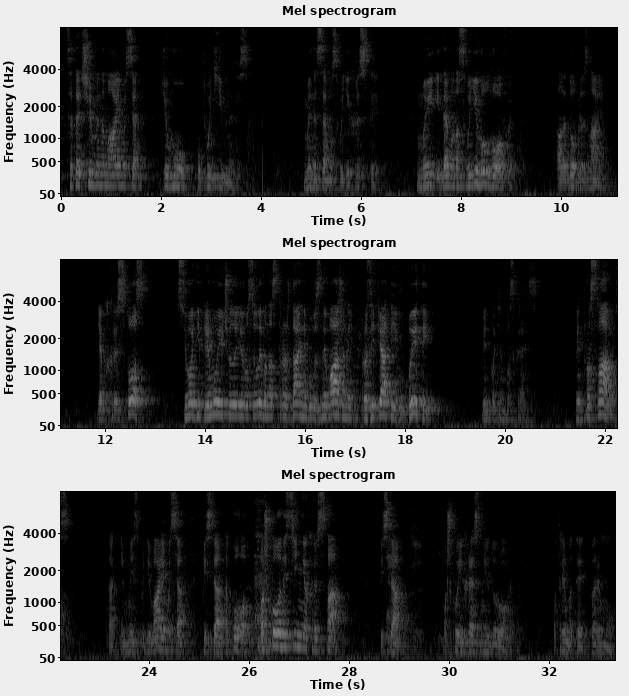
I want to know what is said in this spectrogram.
Це те, чим ми намагаємося йому уподібнитися. Ми несемо свої хрести. Ми йдемо на свої Голгофи, але добре знаємо, як Христос, сьогодні прямуючи до Єрусалима на страждання, був зневажений, розіп'ятий, вбитий, Він потім воскрес. Він прославився. Так і ми сподіваємося після такого важкого несіння Христа, після важкої хресної дороги, отримати перемогу.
